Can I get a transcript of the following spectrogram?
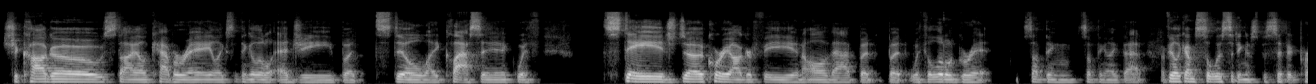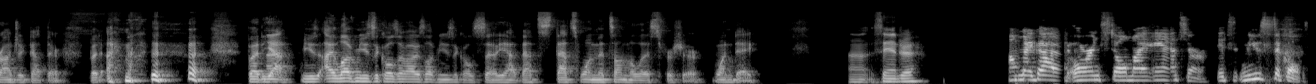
Chicago style cabaret, like something a little edgy, but still like classic with staged uh, choreography and all of that, but but with a little grit, something something like that. I feel like I'm soliciting a specific project out there, but I'm not. but yeah, mus- I love musicals. I've always loved musicals, so yeah, that's that's one that's on the list for sure. One day. uh, Sandra. oh my god oren stole my answer it's musicals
